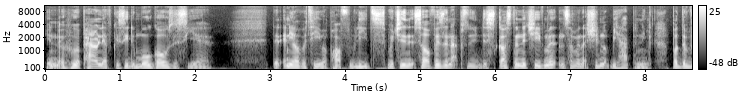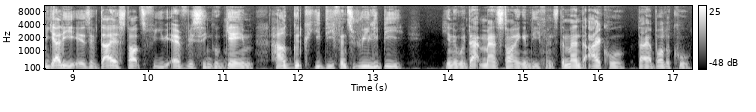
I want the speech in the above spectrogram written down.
You know, who apparently have conceded more goals this year than any other team apart from Leeds, which in itself is an absolutely disgusting achievement and something that should not be happening. But the reality is, if Dier starts for you every single game, how good could your defense really be? You know, with that man starting in defense, the man that I call diabolical.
